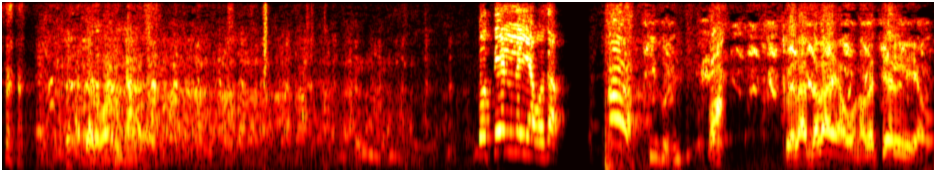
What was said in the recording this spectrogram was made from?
સત્તર વાળીને હારા. તો તેલ લઈ આવો જાવ પેલા દળાઈ આવો ને હવે તેલ લઈ આવો.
